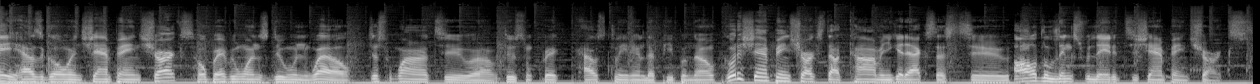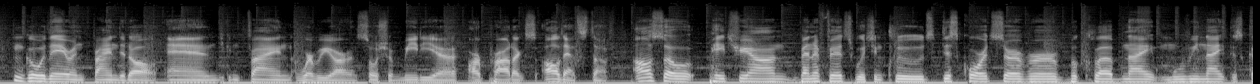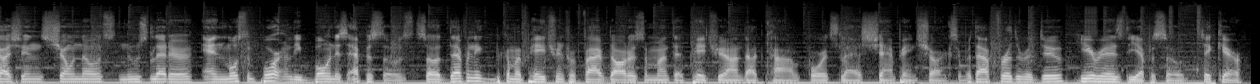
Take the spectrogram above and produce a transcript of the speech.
Hey, how's it going, Champagne Sharks? Hope everyone's doing well. Just wanted to uh, do some quick house cleaning, let people know. Go to champagnesharks.com and you get access to all the links related to Champagne Sharks. You can go there and find it all, and you can find where we are on social media, our products, all that stuff. Also, Patreon benefits, which includes Discord server, book club night, movie night discussions, show notes, newsletter, and most importantly, bonus episodes. So definitely become a patron for $5 a month at patreon.com forward slash champagne sharks. And without further ado, here is the episode. Take care.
